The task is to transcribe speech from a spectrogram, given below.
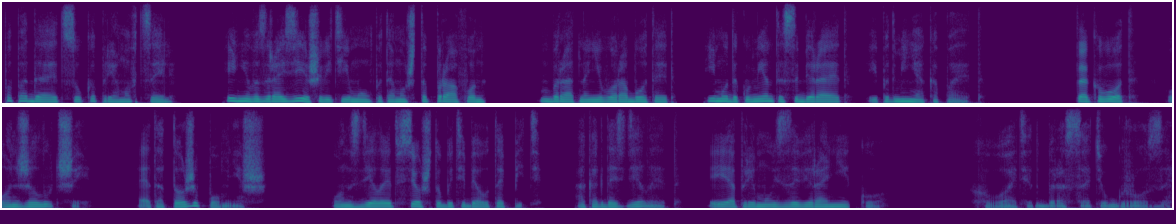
Попадает, сука, прямо в цель. И не возразишь ведь ему, потому что прав он. Брат на него работает, ему документы собирает и под меня копает. Так вот, он же лучший. Это тоже помнишь. Он сделает все, чтобы тебя утопить. А когда сделает, я примусь за Веронику. Хватит бросать угрозы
